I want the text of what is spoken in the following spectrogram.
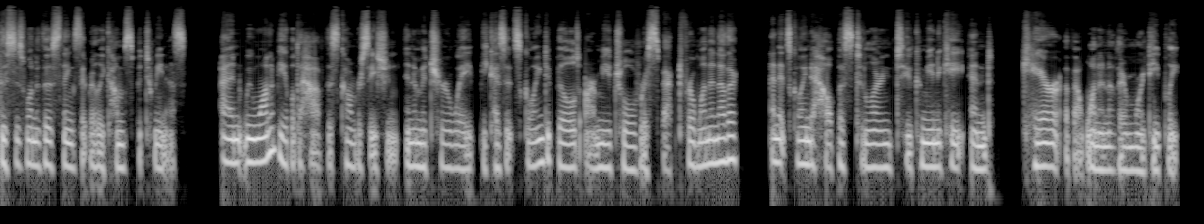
this is one of those things that really comes between us. And we want to be able to have this conversation in a mature way because it's going to build our mutual respect for one another. And it's going to help us to learn to communicate and care about one another more deeply.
